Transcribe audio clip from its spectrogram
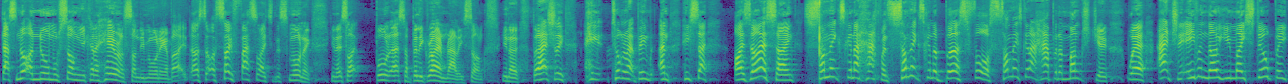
that's not a normal song you kind of hear on a Sunday morning about it. That's so fascinating this morning. You know, it's like born, that's a Billy Graham rally song, you know. But actually, he talking about being, and he's saying, Isaiah's saying something's going to happen, something's going to burst forth, something's going to happen amongst you where actually, even though you may still be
